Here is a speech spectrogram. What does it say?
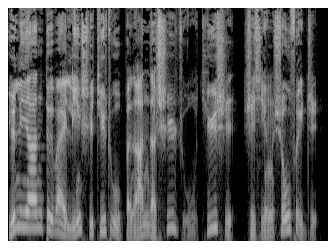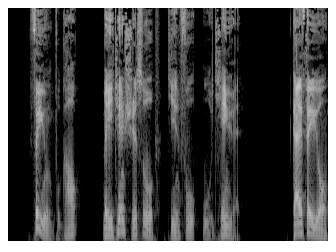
云林安对外临时居住本安的失主居士实行收费制，费用不高，每天食宿仅付五千元，该费用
